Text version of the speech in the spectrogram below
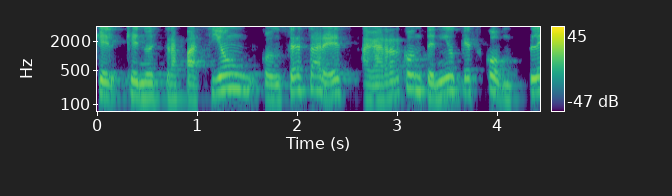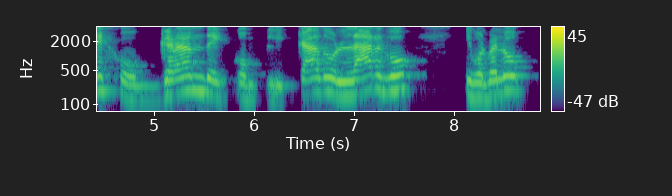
que, nuestra pasión con César es agarrar contenido que es complejo, grande, complicado, largo y volverlo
